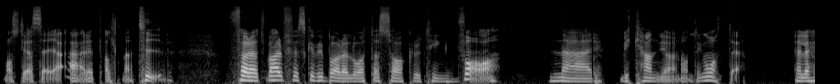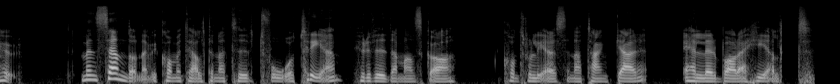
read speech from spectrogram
måste jag säga, är ett alternativ. För att varför ska vi bara låta saker och ting vara när vi kan göra någonting åt det? Eller hur? Men sen då när vi kommer till alternativ två och tre, huruvida man ska kontrollera sina tankar eller bara helt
